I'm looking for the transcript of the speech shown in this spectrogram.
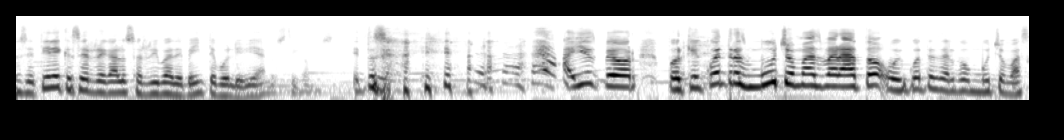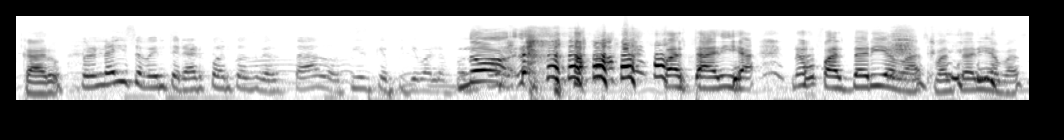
o sea, tiene que ser regalos arriba de 20 bolivianos, digamos. Entonces, ahí, es peor, porque encuentras mucho más barato o encuentras algo mucho más caro. Pero nadie se va a enterar cuánto has gastado. Tienes que llevar la No, faltaría, no, faltaría más, faltaría más.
